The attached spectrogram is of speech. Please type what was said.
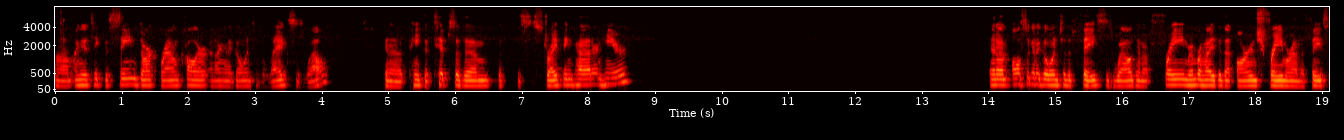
Um, I'm going to take the same dark brown color and I'm going to go into the legs as well. I'm going to paint the tips of them with this striping pattern here. And I'm also going to go into the face as well. Going to frame, remember how I did that orange frame around the face?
